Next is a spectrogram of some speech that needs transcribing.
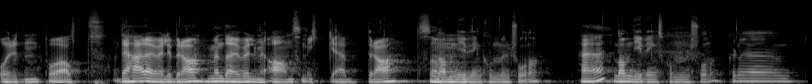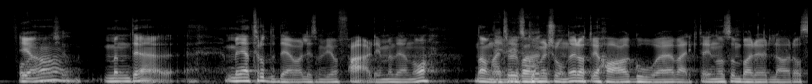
orden på alt Det her er jo veldig bra, men det er jo veldig mye annet som ikke er bra. Som, Navngivningskonvensjoner. Navngivningskonvensjoner. Kan du få Ja, men, det, men jeg trodde det var liksom, vi var ferdig med det nå. Navngivningskonvensjoner. At vi har gode verktøy nå som bare lar oss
